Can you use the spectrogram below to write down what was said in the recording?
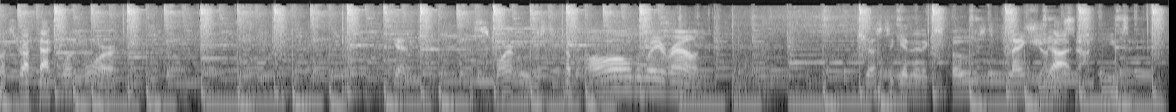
Let's drop back one more. Again, the smart move is to come all the way around just to get an exposed flank shot. Shutterstock music.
